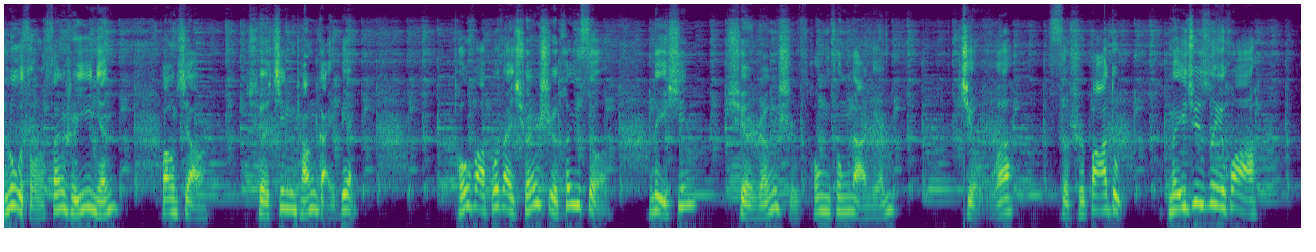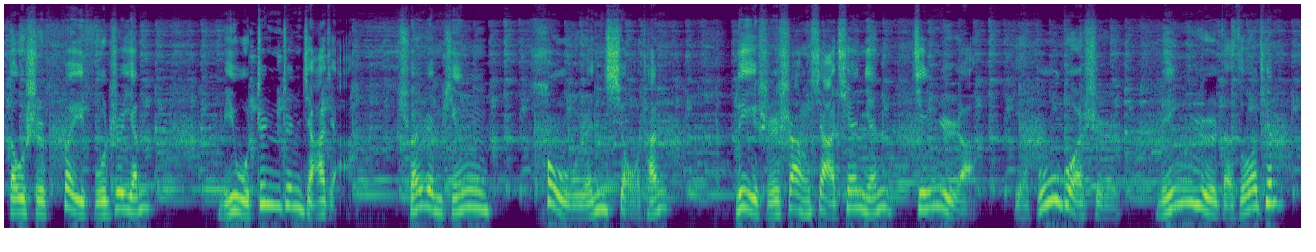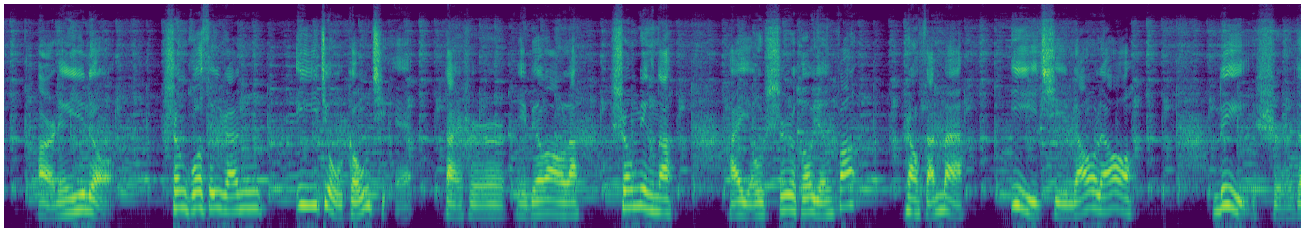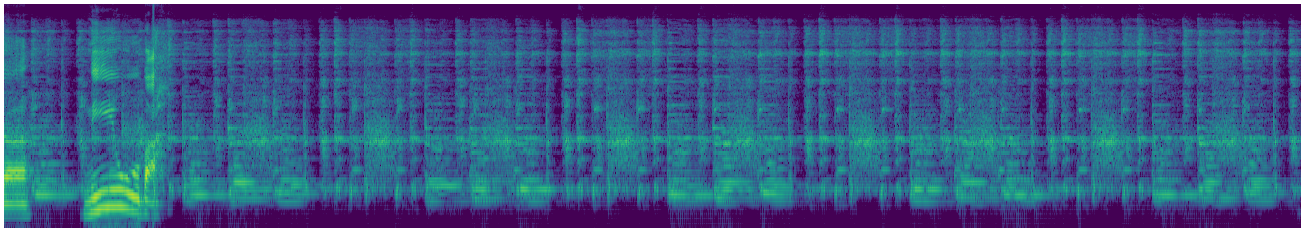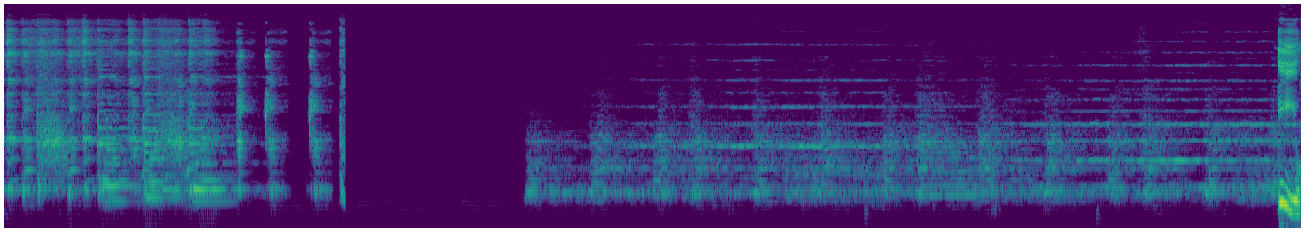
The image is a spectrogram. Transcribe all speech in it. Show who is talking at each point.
Speaker 1: 路走了三十一年，方向却经常改变。头发不再全是黑色，内心却仍是匆匆那年。酒啊，四十八度，每句醉话都是肺腑之言，迷雾真真假假，全任凭后人笑谈。历史上下千年，今日啊，也不过是明日的昨天。二零一六，生活虽然。依旧苟且，但是你别忘了，生命呢还有诗和远方。让咱们一起聊聊历史的迷雾吧。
